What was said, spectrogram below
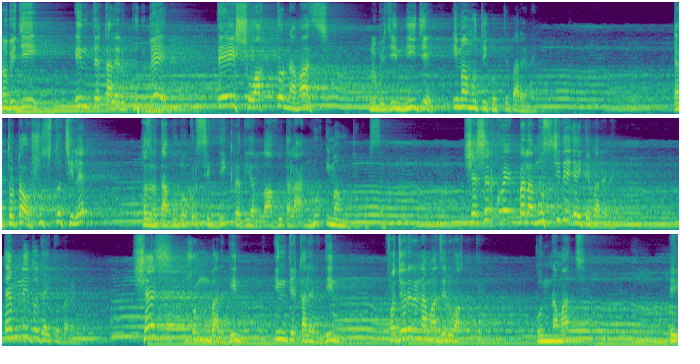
নবীজি, ইন্তেকালের পূর্বে তেইশ ওয়াক্ত নামাজ নবীজি নিজে ইমামতি করতে পারে নাই। এতটা অসুস্থ ছিলেন হজরত আবু বকর সিদ্দিক রাদি আল্লাহ তালা আনহু ইমামতি করছেন। শেষের কয়েক বেলা মসজিদে যাইতে পারে না এমনি তো যাইতে পারে না শেষ সোমবার দিন, ইন্তেকালের দিন, ফজরের নামাজের ওয়াক্তে। কোন নামাজ? এই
